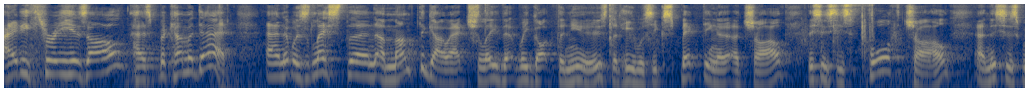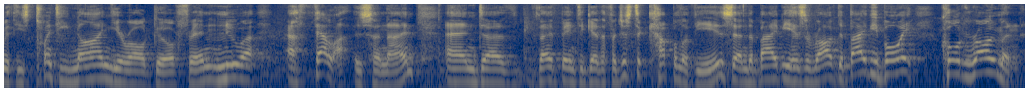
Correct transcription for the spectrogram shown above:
83 years old, has become a dad. And it was less than a month ago, actually, that we got the news that he was expecting a, a child. This is his fourth child, and this is with his 29 year old girlfriend, Noor Alfallah is her name. And uh, they've been together for just a couple of years, and the baby has arrived, a baby boy called Roman.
